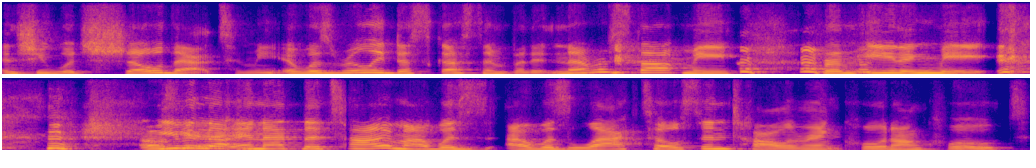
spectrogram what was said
and she would show that to me. It was really disgusting, but it never stopped me from eating meat. Even though and at the time I was I was lactose intolerant, quote unquote.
